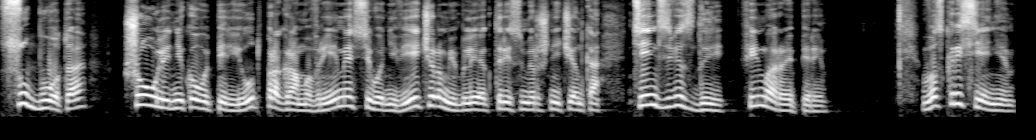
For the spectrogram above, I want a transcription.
суббота, Шоу «Ледниковый период», программа «Время», сегодня вечером юбилей актрисы Мирошниченко, «Тень звезды», фильм о рэпере. Воскресенье.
